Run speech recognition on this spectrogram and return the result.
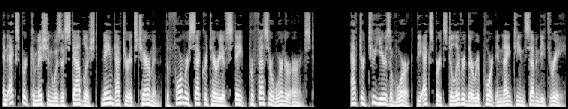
An expert commission was established, named after its chairman, the former Secretary of State Professor Werner Ernst. After two years of work, the experts delivered their report in 1973.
